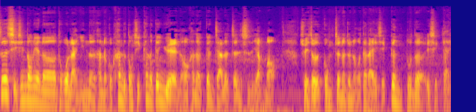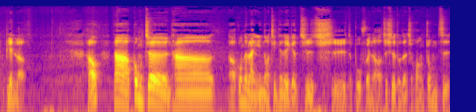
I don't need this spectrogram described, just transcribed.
这个起心动念呢，通过蓝鹰呢，它能够看的东西看得更远，然后看得更加的真实的样貌，所以这个共振呢，就能够带来一些更多的一些改变了。好，那共振它。啊，共振蓝鹰哦，今天的一个支持的部分哦，支持的图腾是黄种子。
